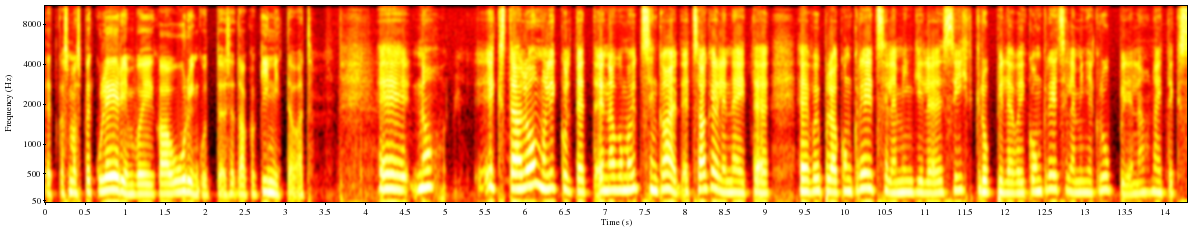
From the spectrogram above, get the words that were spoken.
et kas ma spekuleerin või ka uuringud seda ka kinnitavad? Noh, eks ta loomulikult, et nagu ma ütlesin ka, et, et sageli neid eh, võib-olla konkreetsele mingile sihtgrupile või konkreetsele mingile grupile, noh näiteks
